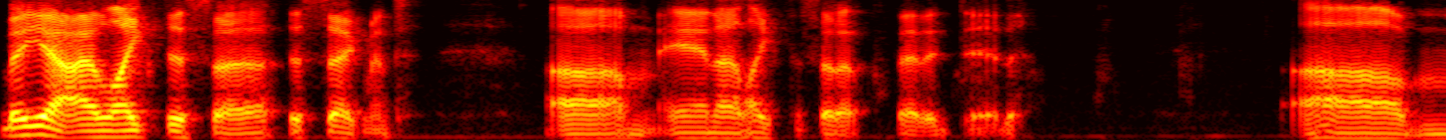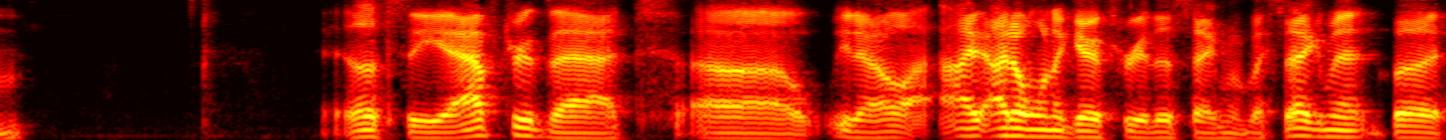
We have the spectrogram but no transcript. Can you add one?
but yeah, I like this uh, this segment um, and I like the setup that it did. Um, let's see. After that, uh, you know, I, I don't want to go through this segment by segment, but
